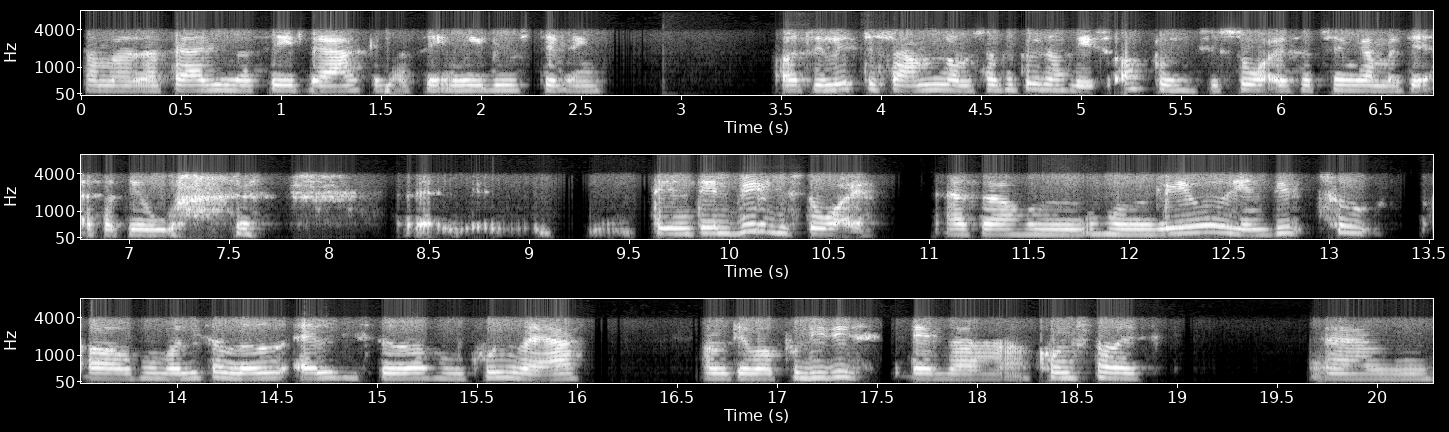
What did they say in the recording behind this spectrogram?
når man er færdig med at se et værk eller se en hel udstilling. Og det er lidt det samme, når man så begynder at læse op på hendes historie, så tænker man, det, altså, det er jo det, er en, det er en vild historie. Altså, hun, hun levede i en vild tid, og hun var ligesom med alle de steder, hun kunne være. Om det var politisk eller kunstnerisk. Øhm,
